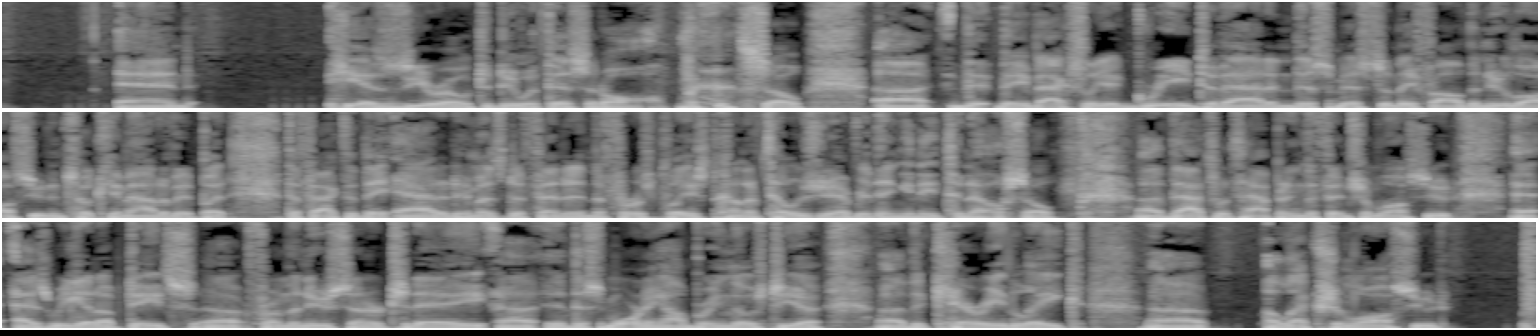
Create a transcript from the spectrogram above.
and he has zero to do with this at all. so uh, th- they've actually agreed to that and dismissed him. They filed a new lawsuit and took him out of it. But the fact that they added him as defendant in the first place kind of tells you everything you need to know. So uh, that's what's happening in the Finchem lawsuit. As we get updates uh, from the news center today, uh, this morning, I'll bring those to you. Uh, the Kari Lake uh, election lawsuit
